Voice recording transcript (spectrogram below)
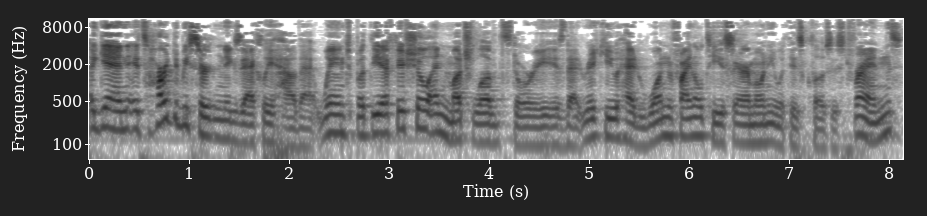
Again, it's hard to be certain exactly how that went, but the official and much loved story is that Rikyu had one final tea ceremony with his closest friends.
